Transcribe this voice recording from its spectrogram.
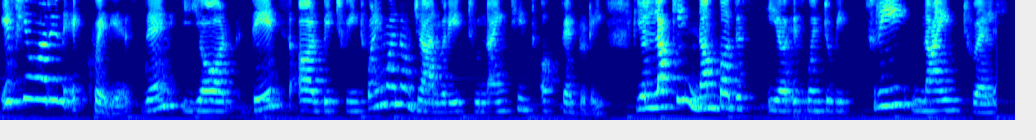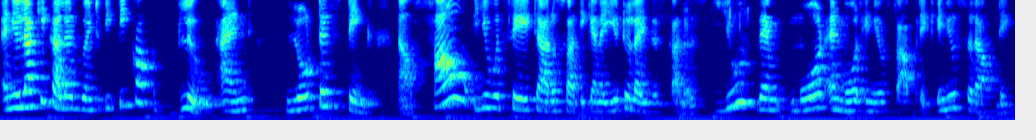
if you are in Aquarius, then your dates are between 21 of January to 19th of February. Your lucky number this year is going to be 3, 9, 12. And your lucky color is going to be peacock blue and lotus pink. Now, how you would say Tarot Swati can I utilize these colors? Use them more and more in your fabric, in your surrounding,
